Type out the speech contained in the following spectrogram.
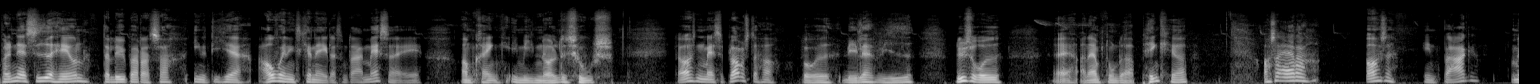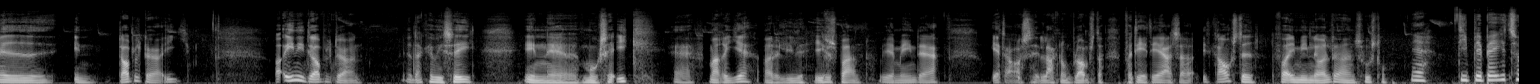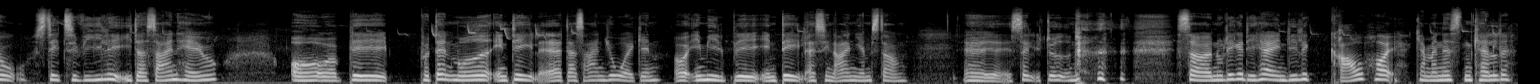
På den her side af haven, der løber der så en af de her afvandingskanaler, som der er masser af omkring Emil Noldes hus. Der er også en masse blomster her, både lilla, hvide, lyserøde, ja, og nærmest nogle, der er pink heroppe. Og så er der også en bakke med en dobbeltdør i. Og inde i dobbeltdøren, ja, der kan vi se en øh, mosaik af Maria og det lille Jesusbarn, vil jeg mene det er. Ja, der er også lagt nogle blomster, for det, det er altså et gravsted for Emil Olde og hans hustru. Ja, de blev begge to stedt til hvile i deres egen have, og blev på den måde en del af deres egen jord igen, og Emil blev en del af sin egen hjemstavn, øh, selv i døden. så nu ligger de her i en lille gravhøj, kan man næsten kalde det.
